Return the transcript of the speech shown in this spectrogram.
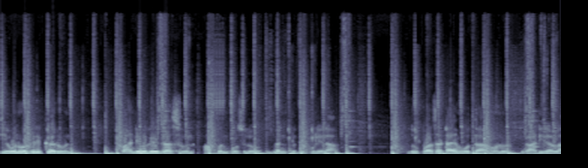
जेवण वगैरे करून भांडी वगैरे घासून आपण पोचलो गणपतीपुलेला दुपारचा टाइम होता म्हणून गाडी लावला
